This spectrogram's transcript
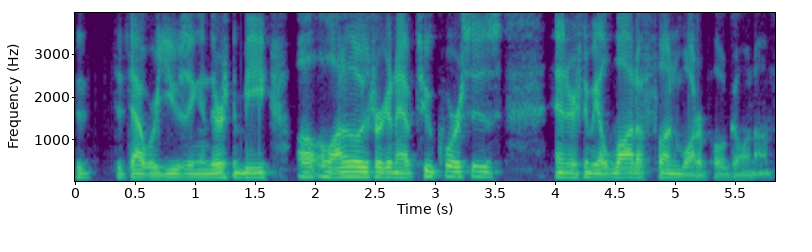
that, that we're using, and there's going to be a, a lot of those are going to have two courses, and there's going to be a lot of fun water polo going on.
